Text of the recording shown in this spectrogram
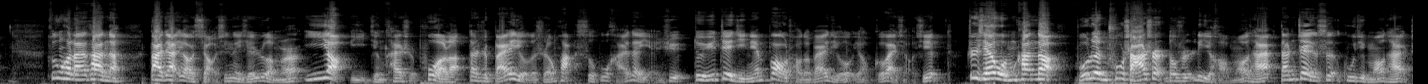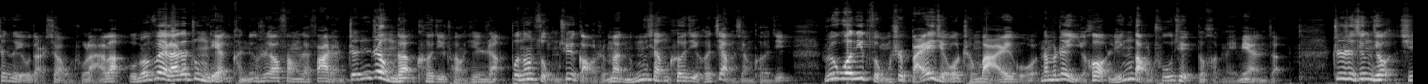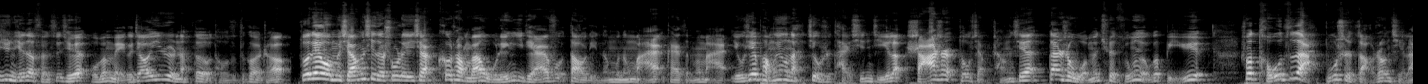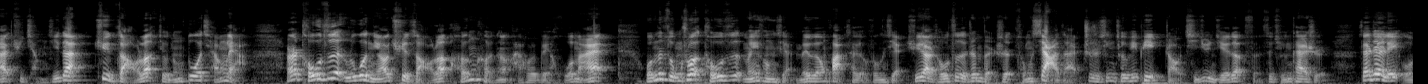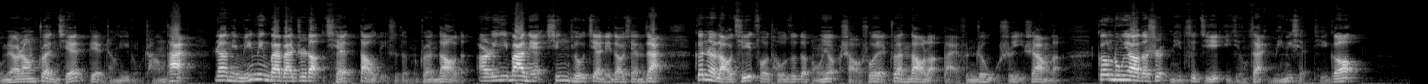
综合来看呢，大家要小心那些热门医药已经开始破了，但是白酒的神话似乎还在延续。对于这几年爆炒的白酒要格外小心。之前我们看到，不论出啥事儿都是利好茅台，但这次估计茅台真的有点笑不出来了。我们未来的重点肯定是要放在发展真正的科技创新上，不能总去搞什么浓香科技和酱香科技。如果你总是白酒称霸 A 股，那么这以后领导出去都很没面子。知识星球齐俊杰的粉丝群，我们每个交易日呢都有投资的课程。昨天我们详细的说了一下科创板五零 ETF 到底能不能买，该怎么买。有些朋友呢就是太心急了，啥事儿都想尝鲜，但是我们却总有个比喻，说投资啊不是早上起来去抢鸡蛋，去早了就能多抢俩。而投资，如果你要去早了，很可能还会被活埋。我们总说投资没风险，没文化才有风险。学点投资的真本事，从下载知识星球 P P 找齐俊杰的粉丝群开始。在这里，我们要让赚钱变成一种常态，让你明明白白知道钱到底是怎么赚到的。二零一八年星球建立到现在，跟着老齐做投资的朋友，少说也赚到了百分之五十以上了。更重要的是，你自己已经在明显提高。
